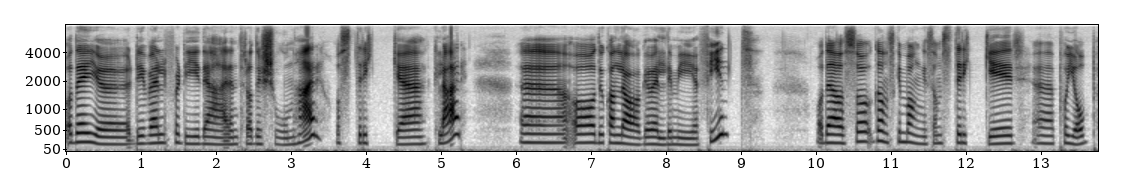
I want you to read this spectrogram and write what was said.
Og det gjør de vel fordi det er en tradisjon her å strikke klær. Uh, og du kan lage veldig mye fint. Og det er også ganske mange som strikker uh, på jobb.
